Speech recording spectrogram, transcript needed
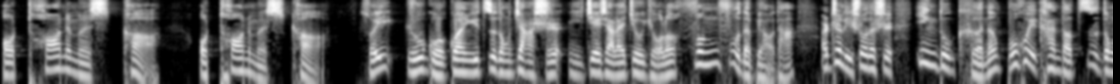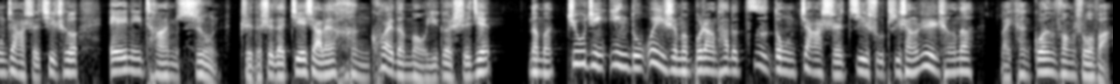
autonomous car。autonomous car。所以，如果关于自动驾驶，你接下来就有了丰富的表达。而这里说的是，印度可能不会看到自动驾驶汽车 anytime soon，指的是在接下来很快的某一个时间。那么，究竟印度为什么不让它的自动驾驶技术提上日程呢？来看官方说法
